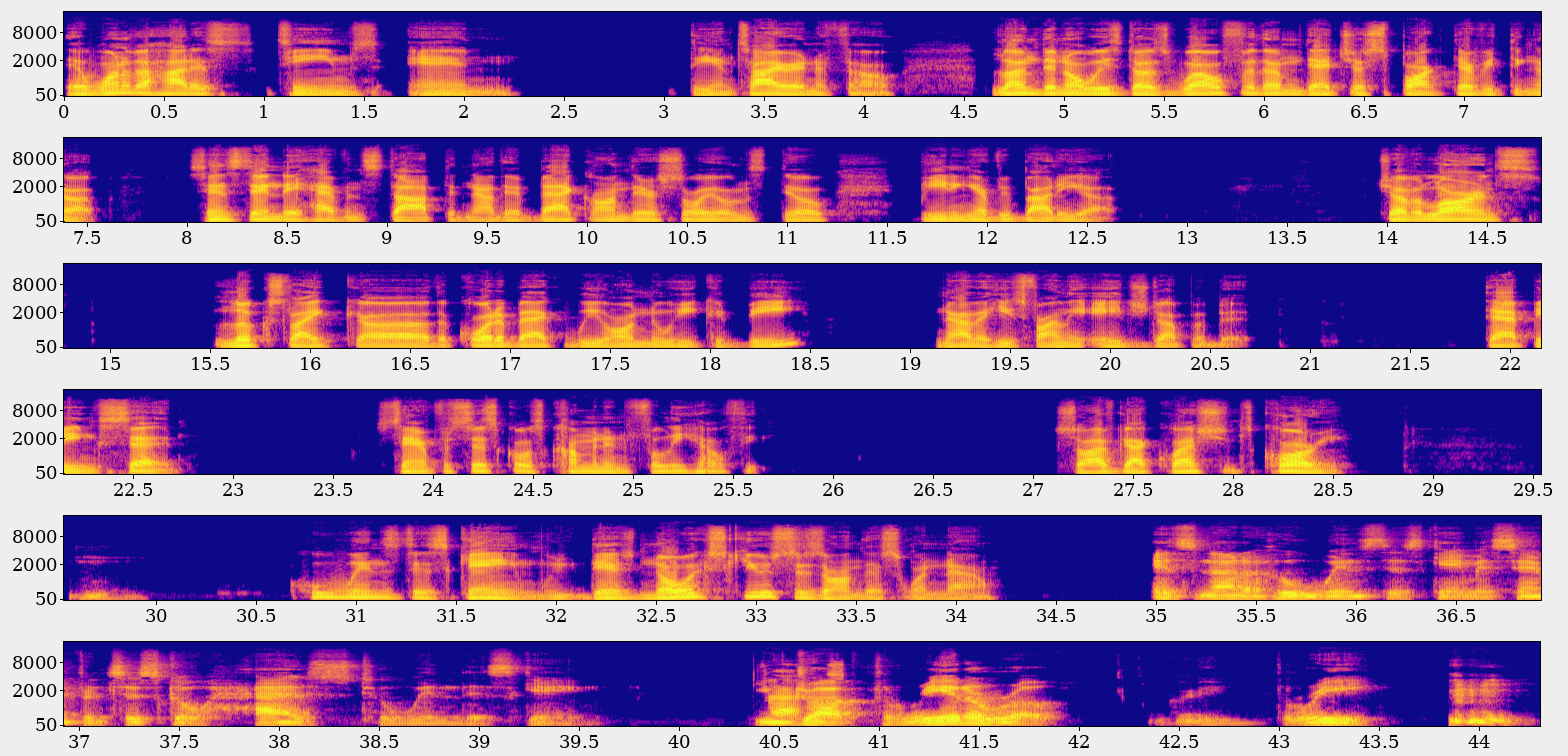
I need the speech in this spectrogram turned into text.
They're one of the hottest teams in the entire NFL. London always does well for them. That just sparked everything up. Since then, they haven't stopped, and now they're back on their soil and still beating everybody up. Trevor Lawrence looks like uh, the quarterback we all knew he could be now that he's finally aged up a bit. That being said, San Francisco is coming in fully healthy. So I've got questions. Kory, mm-hmm. who wins this game? We, there's no excuses on this one now. It's not a who wins this game. It's San Francisco has to win this game. You Facts. dropped three in a row. Agreed. Three.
